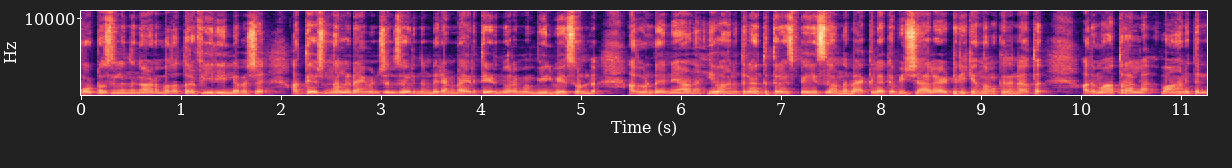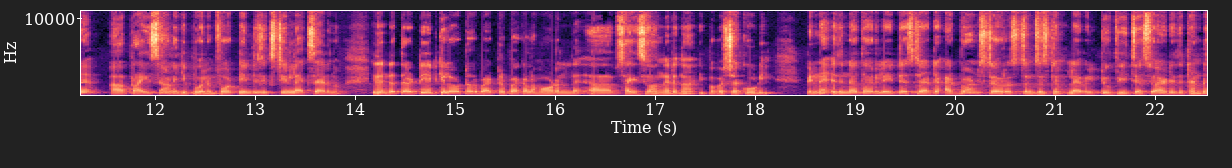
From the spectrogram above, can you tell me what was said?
ഫോട്ടോസിൽ നിന്നും കാണുമ്പോൾ അത്ര ഫീൽ ഇല്ല. പക്ഷേ അത്യാവശ്യം നല്ല ഡയമെൻഷൻസ് വരുന്നുണ്ട്. രണ്ടായിരത്തി എഴുന്നൂറ് എം എം വീൽ ബേസ് ഉണ്ട്. അതുകൊണ്ട് തന്നെയാണ് ഈ വാഹനത്തിനകത്ത് ഇത്രയും സ്പേസ് വന്നത്. ബാക്കിലൊക്കെ വിശാലമായിട്ടിരിക്കാം നമുക്ക് ഇതിന്റെ അകത്ത് അതുമാത്രമല്ല വാഹനത്തിന്റെ പ്രൈസ് ആണെങ്കിൽ പോലും ഫോർട്ടീൻ ടു സിക്സ്റ്റീൻ ലാക്സ് ആയിരുന്നു. ഇതിന്റെ തേർട്ടി എയ്റ്റ് കിലോമീറ്റർ ബാറ്ററി പാക്കുള്ള മോഡലിന്റെ സൈസ് വന്നിരുന്നു. ഇപ്പോൾ പക്ഷേ കൂടി. പിന്നെ ഇതിന്റെ അകത്ത് അവർ ലേറ്റസ്റ്റ് ആയിട്ട് advance advanced resistance system level two ഫീച്ചേഴ്സും ആഡ് ചെയ്തിട്ടുണ്ട്.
